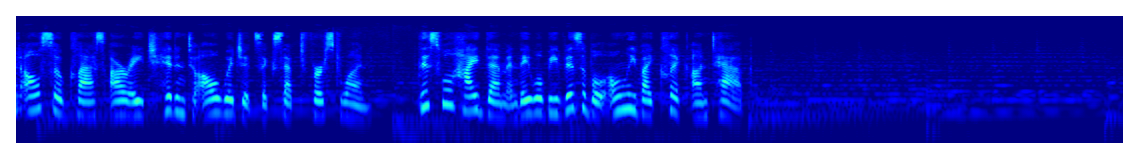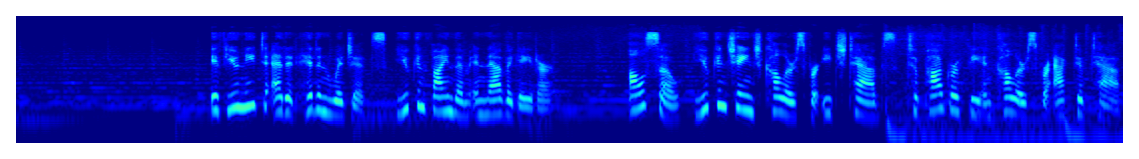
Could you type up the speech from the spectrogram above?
Add also class RH hidden to all widgets except first one. This will hide them and they will be visible only by click on tab. If you need to edit hidden widgets, you can find them in Navigator. Also, you can change colors for each tabs, typography and colors for active tab.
